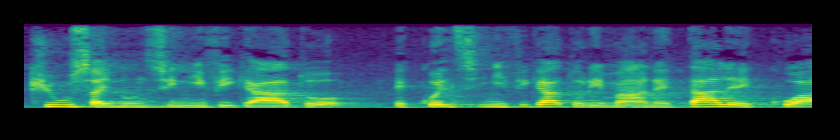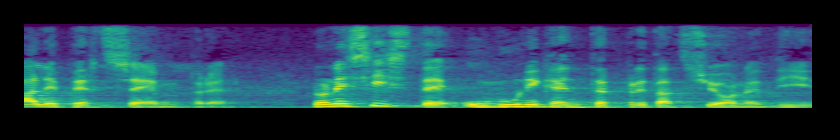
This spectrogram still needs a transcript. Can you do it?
chiusa in un significato e quel significato rimane tale e quale per sempre. Non esiste un'unica interpretazione di,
